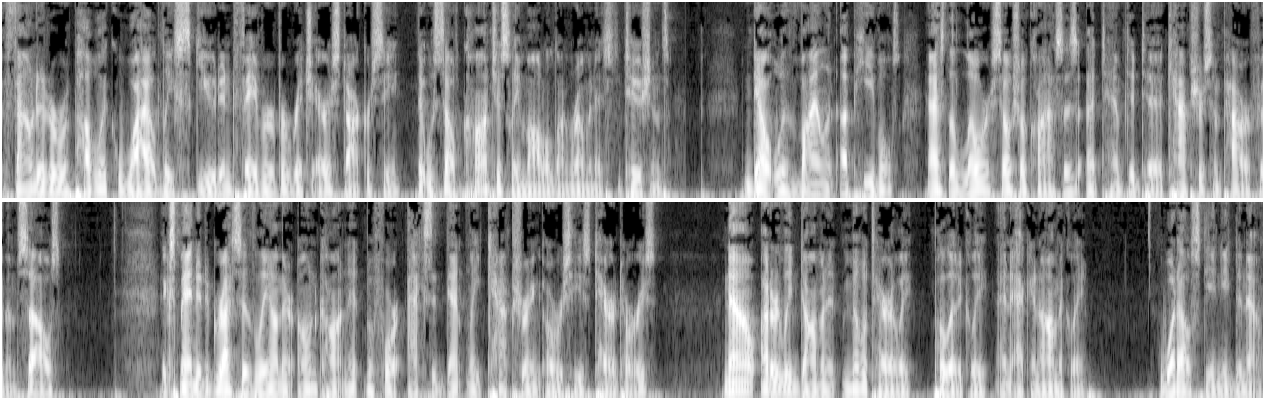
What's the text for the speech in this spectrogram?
founded a republic wildly skewed in favor of a rich aristocracy that was self-consciously modeled on Roman institutions, dealt with violent upheavals as the lower social classes attempted to capture some power for themselves, expanded aggressively on their own continent before accidentally capturing overseas territories, now utterly dominant militarily, politically, and economically. What else do you need to know?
